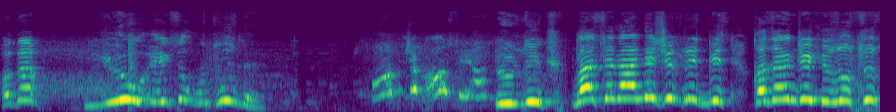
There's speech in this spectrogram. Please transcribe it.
Adam yu eksi 30 ne? Abicim az ya. Öldük. Lan sen anne Şükret biz kazanınca 130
